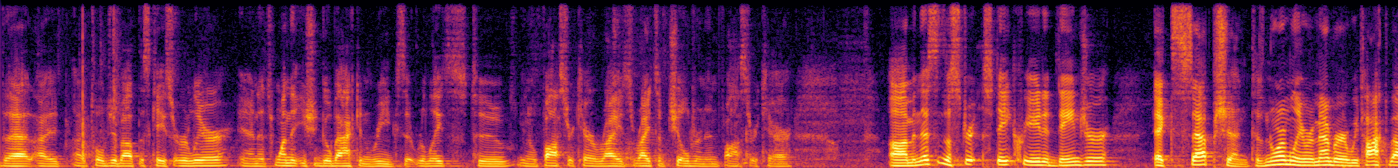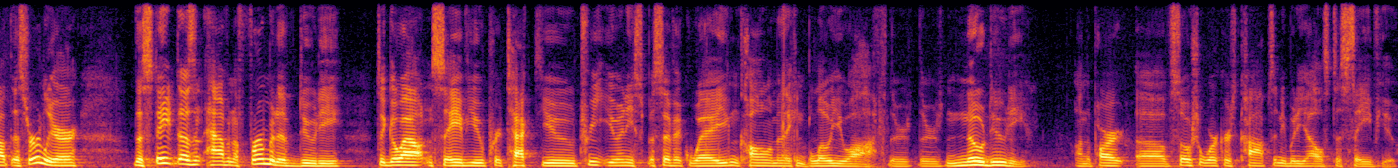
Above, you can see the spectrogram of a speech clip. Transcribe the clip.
that I, I told you about this case earlier, and it's one that you should go back and read because it relates to you know, foster care rights, rights of children in foster care. Um, and this is a state created danger exception, because normally, remember, we talked about this earlier, the state doesn't have an affirmative duty to go out and save you, protect you, treat you any specific way. You can call them and they can blow you off. There, there's no duty on the part of social workers, cops, anybody else to save you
